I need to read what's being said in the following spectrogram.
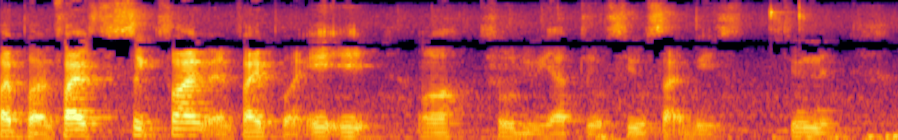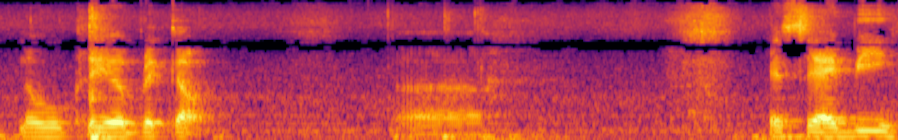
5.565 and 5.88 uh, so we have to still sideways still no clear breakout uh, SCIB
